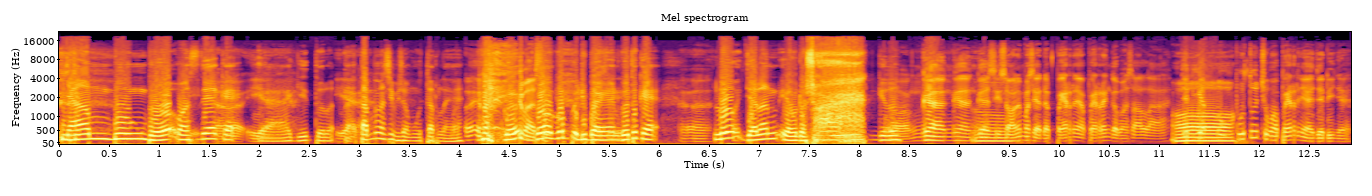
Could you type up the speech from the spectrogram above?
nyambung bro Maksudnya kayak iya. Ya gitu lah Iya. Ta- Tapi masih bisa muter lah ya Oh, Gue masih. gue di bayangan gue tuh kayak Heeh. Lu jalan ya udah sak gitu Oh, enggak, enggak, enggak sih. Oh. Soalnya masih ada pernya, pernya enggak masalah. Jadi Oh. numpuk tuh cuma pernya jadinya.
